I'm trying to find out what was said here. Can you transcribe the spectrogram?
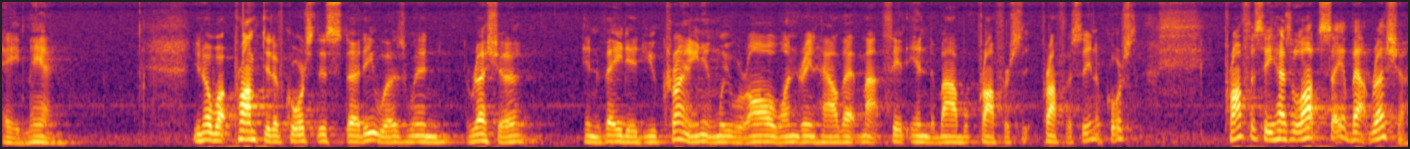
Amen. You know what prompted, of course, this study was when Russia invaded Ukraine, and we were all wondering how that might fit into Bible prophecy. prophecy. And of course, prophecy has a lot to say about Russia.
